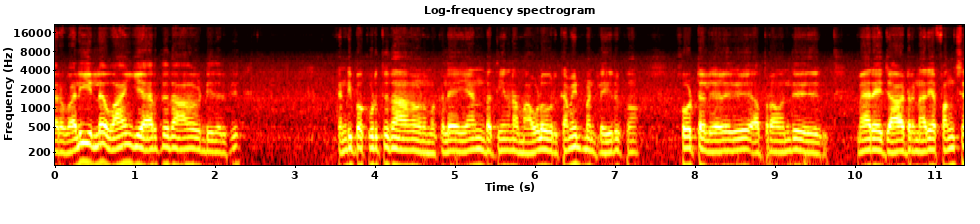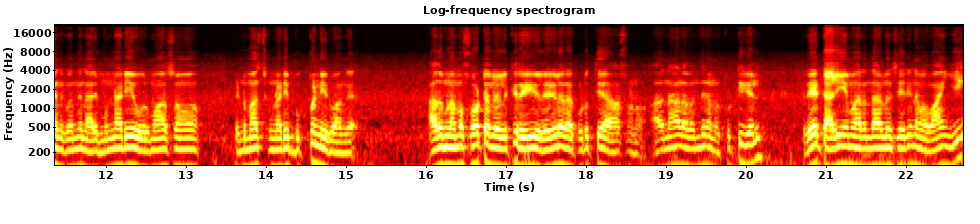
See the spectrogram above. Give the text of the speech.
வேறு வழி இல்லை. வாங்கி அறுத்து தான் ஆக வேண்டியது இருக்குது கண்டிப்பாக கொடுத்து தான் ஆகணும் மக்களே. ஏன்னு பார்த்தீங்கன்னா நம்ம அவ்வளோ ஒரு கமிட்மெண்ட்டில் இருக்கோம். ஹோட்டல்களுக்கு அப்புறம் வந்து மேரேஜ் ஆர்டர் நிறைய ஃபங்க்ஷனுக்கு வந்து நிறைய முன்னாடியே ஒரு மாதம் ரெண்டு மாதத்துக்கு முன்னாடியே புக் பண்ணிடுவாங்க அதுவும் இல்லாமல் ஹோட்டல்களுக்கு ரெகு ரெகுலராக கொடுத்தே ஆகணும். அதனால் வந்து நம்ம குட்டிகள் ரேட் அதிகமாக இருந்தாலும் சரி நம்ம வாங்கி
